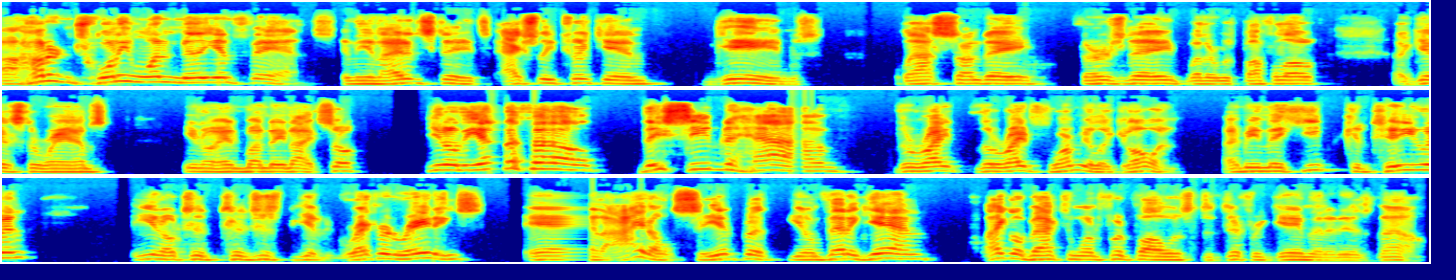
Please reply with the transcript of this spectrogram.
121 million fans in the United States actually took in games last Sunday, Thursday, whether it was Buffalo against the Rams, you know, and Monday night. So, you know, the NFL, they seem to have the right the right formula going. I mean, they keep continuing, you know, to to just get record ratings, and I don't see it. But you know, then again, I go back to when football was a different game than it is now.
